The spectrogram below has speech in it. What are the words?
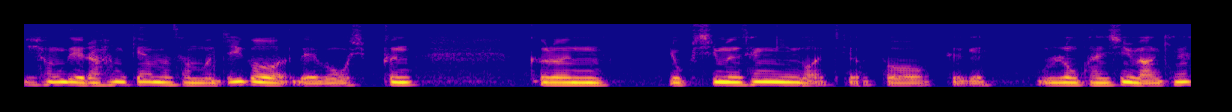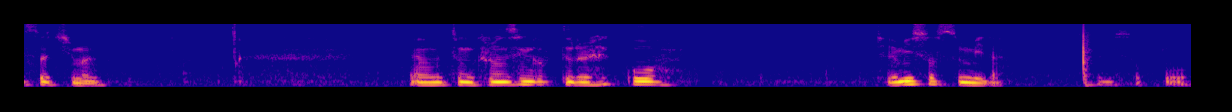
형들이랑 함께 하면서 한번 찍어 내보고 싶은 그런 욕심은 생긴 것 같아요. 더 되게 물론 관심이 많긴 했었지만 아무튼 그런 생각들을 했고 재밌었습니다. 재밌었고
